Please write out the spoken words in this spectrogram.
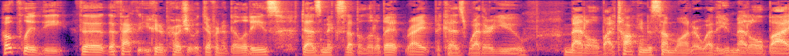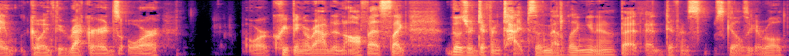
hopefully the the the fact that you can approach it with different abilities does mix it up a little bit, right? Because whether you meddle by talking to someone or whether you meddle by going through records or or creeping around in an office. Like those are different types of meddling, you know, but and different s- skills get rolled.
